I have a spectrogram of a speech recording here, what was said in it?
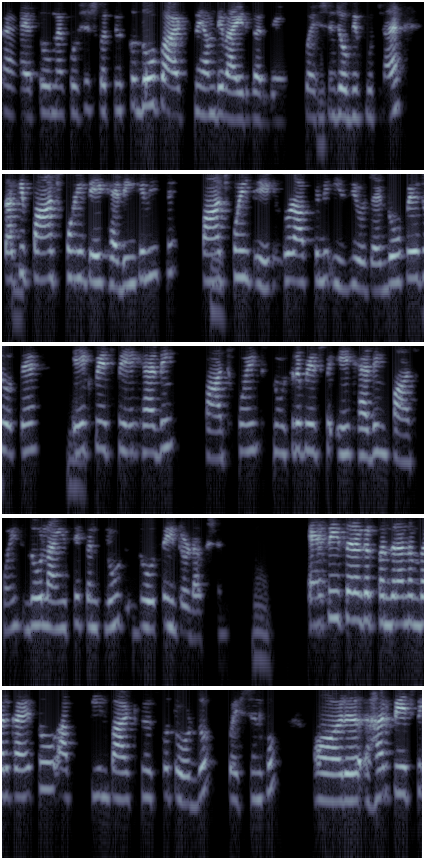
का है तो मैं कोशिश करती हूँ उसको दो पार्ट्स में हम डिवाइड कर दें क्वेश्चन जो भी पूछा है। ताकि पाँच पॉइंट एक हेडिंग के नीचे पाँच पॉइंट एक थोड़ा आपके लिए इजी हो जाए। दो पेज होते हैं एक पेज पे एक हेडिंग पाँच पॉइंट दूसरे पेज पे एक हेडिंग पाँच पॉइंट दो लाइन से कंक्लूड दो से इंट्रोडक्शन ऐसे ही सर अगर पंद्रह नंबर का है तो आप तीन पार्ट में उसको तोड़ दो क्वेश्चन को। और हर पेज पे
